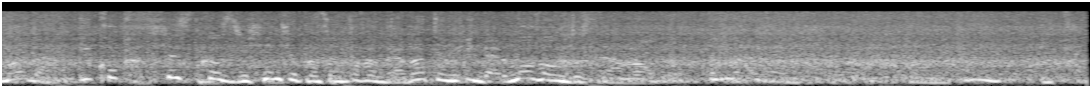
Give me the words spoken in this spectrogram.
Moda i kup wszystko z 10% rabatem i darmową dostawą. Uważaj. No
